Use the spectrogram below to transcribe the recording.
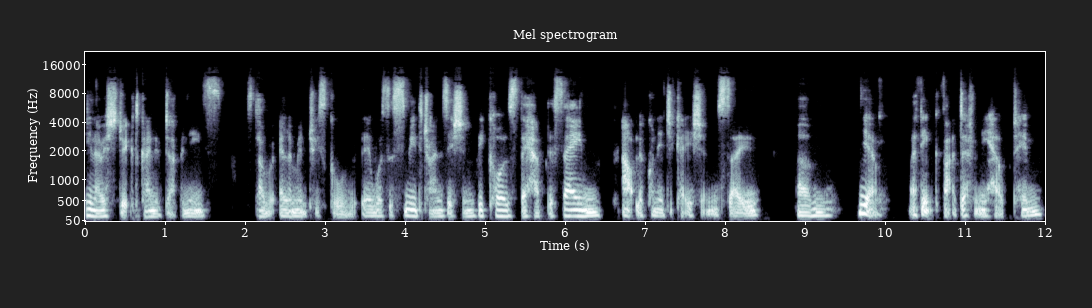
you know a strict kind of japanese style elementary school. There was a smooth transition because they have the same outlook on education. So um, yeah i think that definitely helped him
